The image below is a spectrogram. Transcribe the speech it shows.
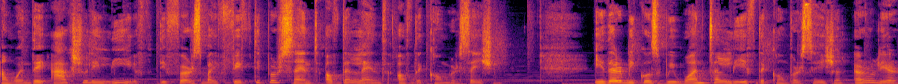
and when they actually leave differs by 50% of the length of the conversation. Either because we want to leave the conversation earlier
